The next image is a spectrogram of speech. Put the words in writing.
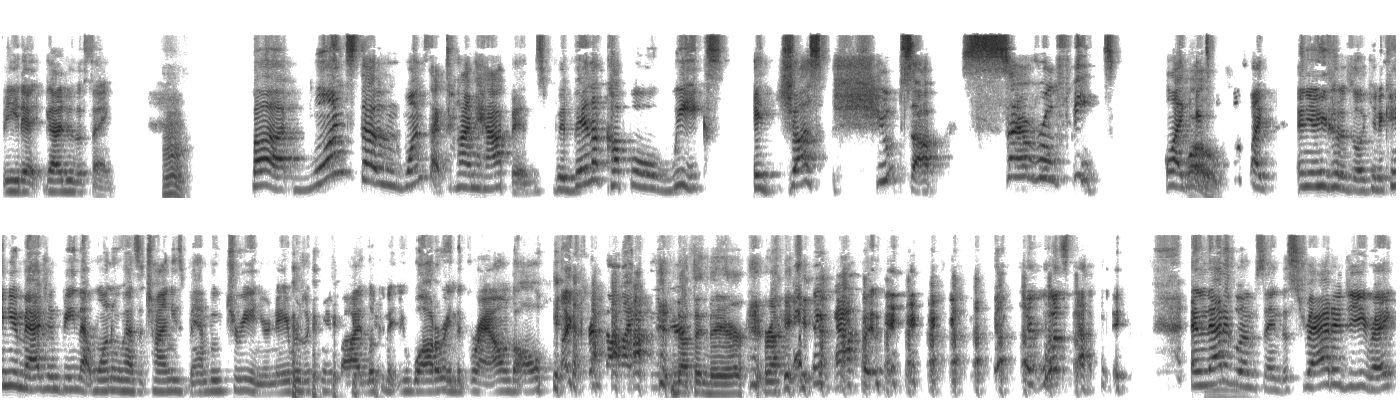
feed it. You got to do the thing. Hmm. But once the once that time happens, within a couple weeks, it just shoots up several feet. Like it's almost like, and you know, you kind of like, you know, can you imagine being that one who has a Chinese bamboo tree and your neighbors are coming by looking at you watering the ground all like nine? Nothing there, right? Nothing happening. like what's happening? And that is what I'm saying. The strategy, right?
